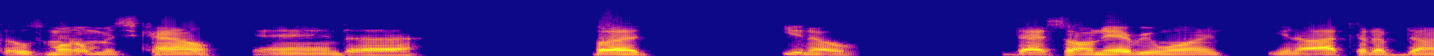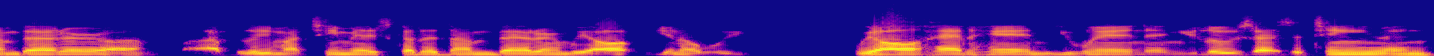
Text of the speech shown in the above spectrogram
those moments count. And uh, but you know, that's on everyone. You know, I could have done better. Uh, I believe my teammates could have done better, and we all, you know, we we all had a hand. You win and you lose as a team, and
